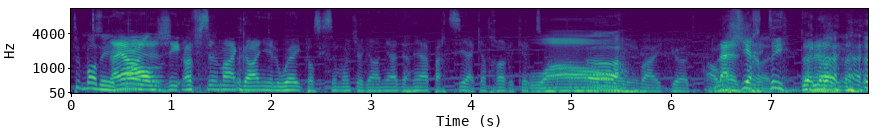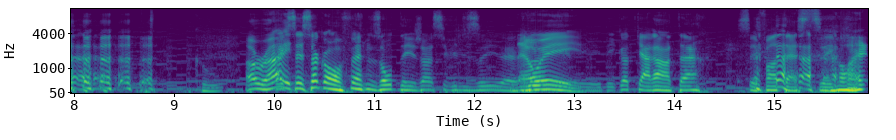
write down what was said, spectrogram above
Tout le monde est D'ailleurs, mort. j'ai officiellement gagné le WEG parce que c'est moi qui ai gagné la dernière partie à 4 h et quelques. Wow. Oh my god. Ah, La ouais. fierté de l'homme. All Fait que right. C'est ça qu'on fait, nous autres, des gens civilisés. euh, Ben oui. Des, des gars de 40 ans. C'est fantastique. Ouais.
